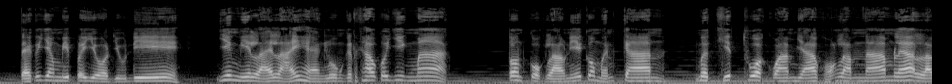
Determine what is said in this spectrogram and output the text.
ๆ แต่ก็ยังมีประโยชน์อยู่ดี ยิ่งมีหลายๆ แห่งรวมกันเข้าก็ยิ่งมาก ต้นกกเหล่านี้ก็เหมือนกัน เมื่อคิดทั่วความยาวของลำน้ำแล้วเรา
